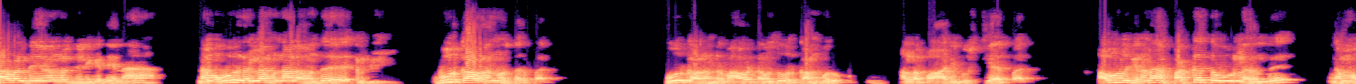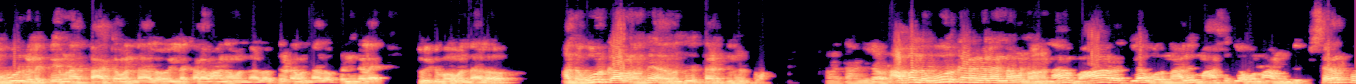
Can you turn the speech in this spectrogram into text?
காவல் தெய்வங்கள்னு சொல்லி கேட்டீங்கன்னா நம்ம ஊர்கள்ல முன்னால வந்து ஊர்காவலன் ஒருத்தர் இருப்பார் ஊர்காவலன் இருப்பா அவர்கிட்ட வந்து ஒரு கம்பு இருக்கும். நல்ல பாடி புஷ்டியா இருப்பார். அவங்களுக்கு என்னன்னா பக்கத்து ஊர்ல இருந்து நம்ம ஊர்களுக்கு இவனா தாக்க வந்தாலோ இல்ல களவாங்க வந்தாலோ திருட வந்தாலோ பெண்களை தூக்கிட்டு போக வந்தாலோ அந்த ஊர்காவலன் வந்து அதை வந்து தடுத்து நிறுத்துவான். அப்ப அந்த ஊர்க்காரங்க எல்லாம் என்ன பண்ணுவாங்கன்னா வாரத்துல ஒரு நாள் மாசத்துல ஒரு நாள் அவனுக்கு சிறப்பு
